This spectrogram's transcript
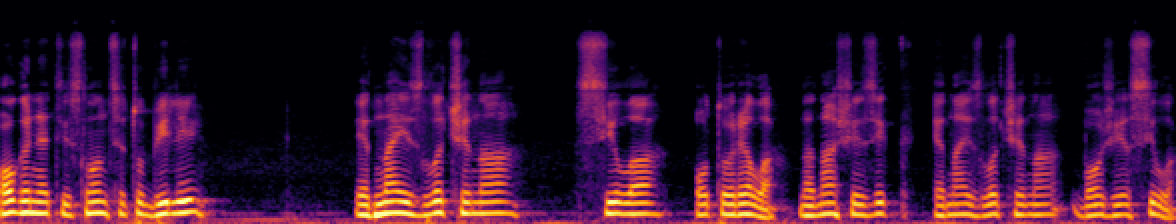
огънят и слънцето били една излъчена сила от орела. На наш език една излъчена Божия сила.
